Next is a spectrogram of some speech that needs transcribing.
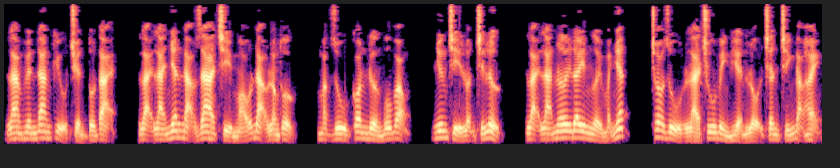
Làm huyền đan cựu chuyển tồn tại, lại là nhân đạo gia chỉ máu đạo long thuộc, mặc dù con đường vô vọng, nhưng chỉ luận chiến lược, lại là nơi đây người mạnh nhất, cho dù là chu bình hiện lộ chân chính đạo hạnh,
